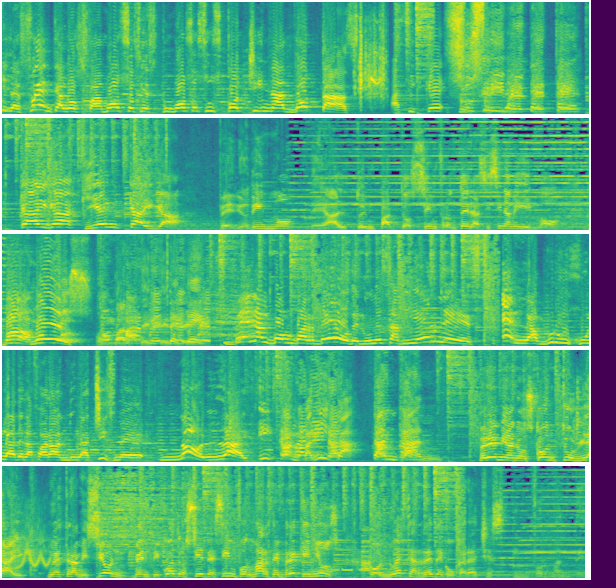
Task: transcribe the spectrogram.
y de frente a los famosos y espumosos sus cochinadotas. Así que suscríbete. Caiga quien caiga. Periodismo de alto impacto, sin fronteras y sin amiguismo. ¡Vamos! Compártete. Ven al bombardeo de lunes a viernes en la brújula de la farándula chisme, no like y campanita tan tan. Premianos con tu like. Nuestra misión 24/7 es informarte. Breaking News con nuestra red de cucaraches informantes.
